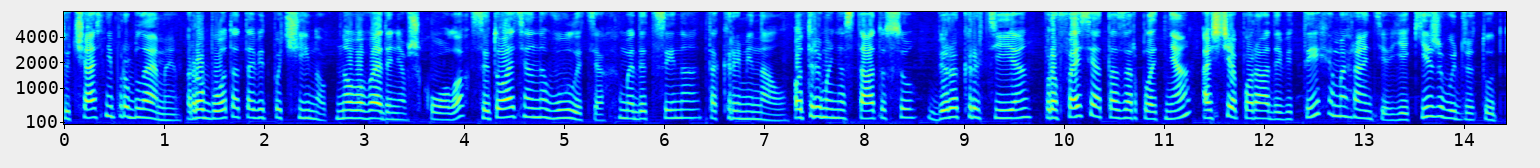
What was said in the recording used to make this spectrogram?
сучасні проблеми, робота та відпочинок, нововведення в школах, ситуація на вулицях, медицина та кримінал, отримання статусу, бюрократія, професія та зарплатня, а ще поради від тих емігрантів, які живуть вже тут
